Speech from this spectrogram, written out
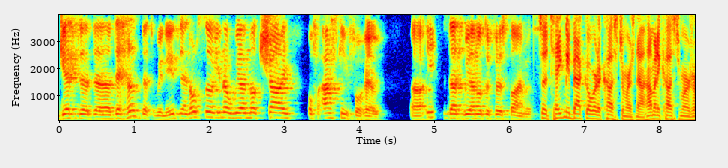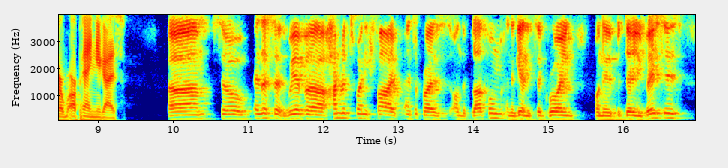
get the, the, the, help that we need. And also, you know, we are not shy of asking for help. Uh, that we are not the first timers. So take me back over to customers now. How many customers are, are paying you guys? Um, so as I said, we have uh, 125 enterprises on the platform, and again, it's a growing on a daily basis.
